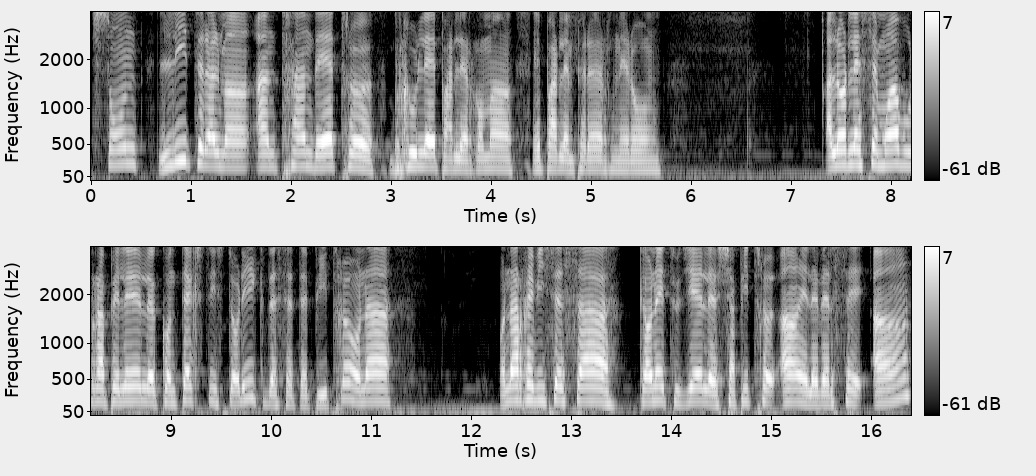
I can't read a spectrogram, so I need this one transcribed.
sont littéralement en train d'être brûlés par les Romains et par l'empereur Néron. Alors laissez-moi vous rappeler le contexte historique de cet épître. On a, on a révisé ça quand on étudiait le chapitre 1 et le verset 1.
